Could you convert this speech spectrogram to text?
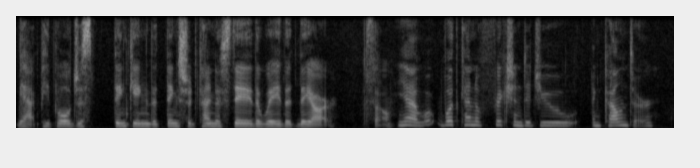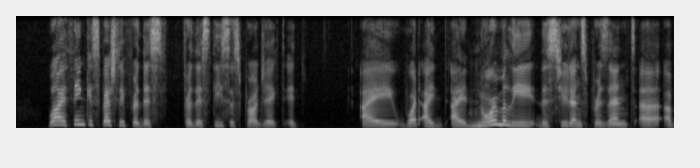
yeah, people just thinking that things should kind of stay the way that they are. So yeah, wh- what kind of friction did you encounter? Well, I think especially for this for this thesis project, it I what I I normally the students present a, a,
